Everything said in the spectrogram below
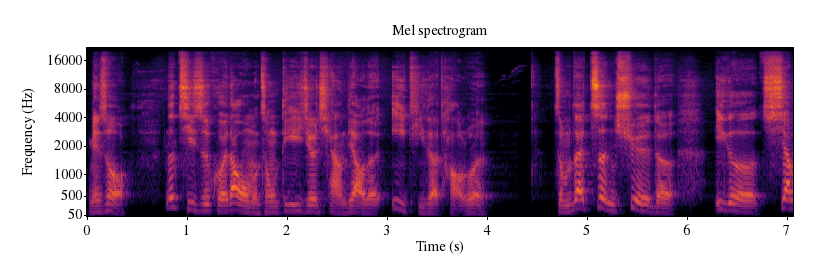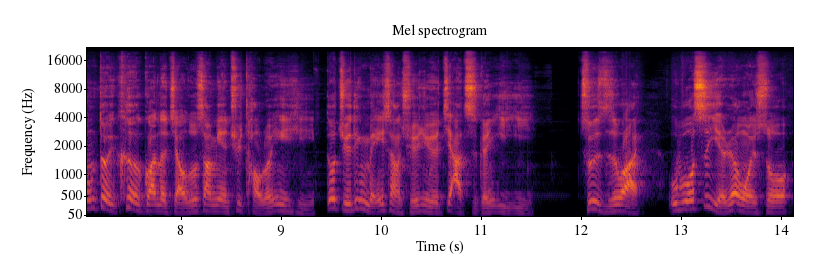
没错，那其实回到我们从第一就强调的议题的讨论，怎么在正确的一个相对客观的角度上面去讨论议题，都决定每一场选举的价值跟意义。除此之外，吴博士也认为说，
